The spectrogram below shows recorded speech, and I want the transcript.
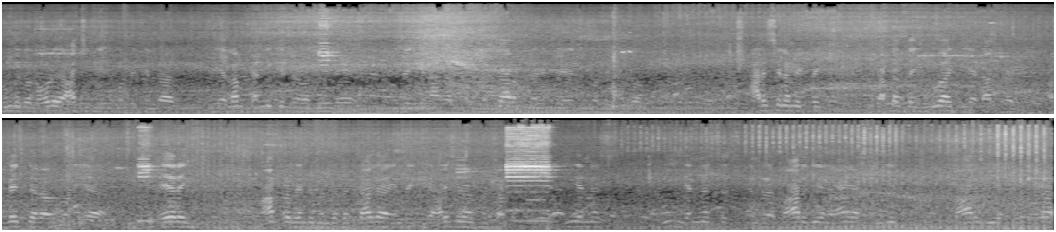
தூண்டுதலோடு ஆட்சி செய்து கொண்டிருக்கின்றார். இதையெல்லாம் கண்டிக்கின்ற வகையிலே இன்றைக்கு நாங்கள் பிரச்சாரம் நடத்தி கொண்டிருக்கிறோம். அரசியலமைப்பை சட்டத்தை உருவாக்கிய டாக்டர் அம்பேத்கர் அவர்களுடைய பெயரை மாற்ற வேண்டும் என்பதற்காக இன்றைக்கு அரசியலமைப்பு சட்டத்தில் டிஎன்எஸ் டிஎன்எஸ்எஸ் என்ற பாரதிய நியாய சங்கீத் பாரதிய புரட்சா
